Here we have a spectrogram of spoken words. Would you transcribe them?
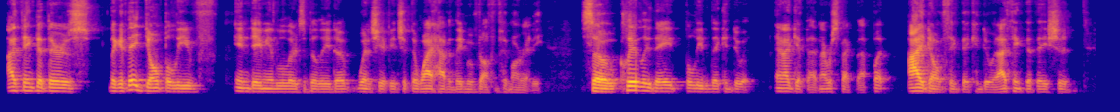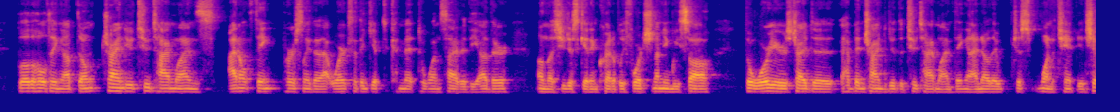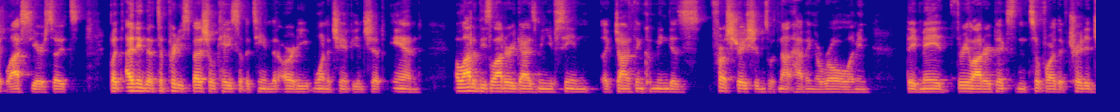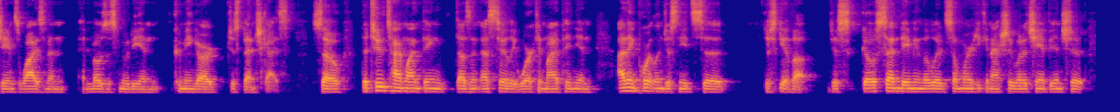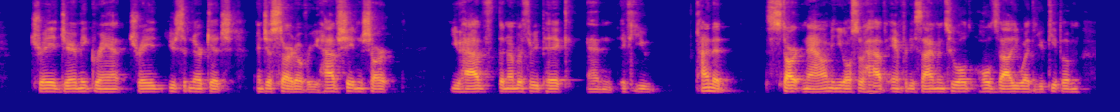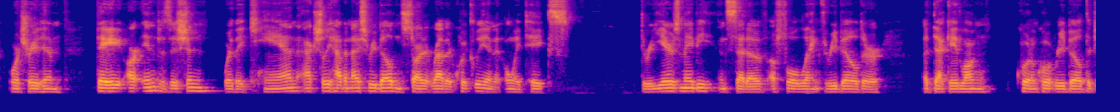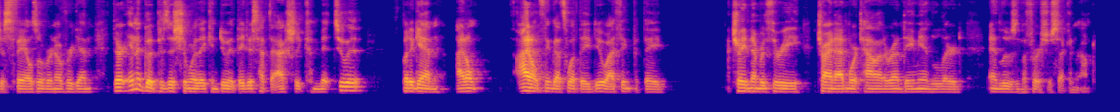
I think that there's like if they don't believe in Damian Lillard's ability to win a championship, then why haven't they moved off of him already? So clearly they believe they can do it. And I get that and I respect that. But I don't think they can do it. I think that they should blow the whole thing up. Don't try and do two timelines I don't think personally that that works. I think you have to commit to one side or the other unless you just get incredibly fortunate. I mean, we saw the Warriors tried to have been trying to do the two timeline thing, and I know they just won a championship last year. So it's, but I think that's a pretty special case of a team that already won a championship. And a lot of these lottery guys, I mean, you've seen like Jonathan Kuminga's frustrations with not having a role. I mean, they've made three lottery picks, and so far they've traded James Wiseman and Moses Moody, and Kuminga are just bench guys. So the two timeline thing doesn't necessarily work in my opinion. I think Portland just needs to just give up. Just go send Damian Lillard somewhere he can actually win a championship. Trade Jerami Grant, trade Jusuf Nurkic, and just start over. You have Shaedon Sharpe, you have the number three pick, and if you kind of start now, I mean, you also have Anthony Simons who hold, holds value whether you keep him or trade him. They are in position where they can actually have a nice rebuild and start it rather quickly and it only takes three years maybe instead of a full length rebuild or a decade long quote unquote rebuild that just fails over and over again. They're in a good position where they can do it. They just have to actually commit to it. But again i don't i don't think that's what they do. I think that they trade number three try and add more talent around damian lillard and lose in the first or second round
